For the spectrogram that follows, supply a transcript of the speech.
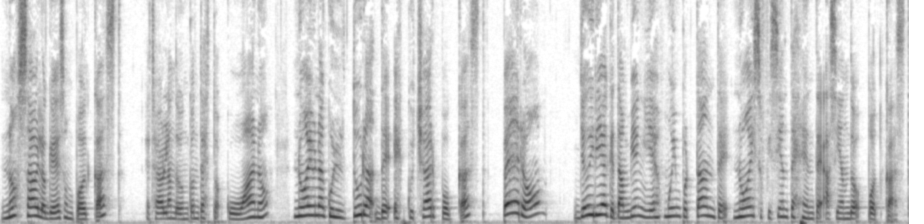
no sabe lo que es un podcast. Estoy hablando de un contexto cubano. No hay una cultura de escuchar podcast, pero yo diría que también, y es muy importante, no hay suficiente gente haciendo podcast.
